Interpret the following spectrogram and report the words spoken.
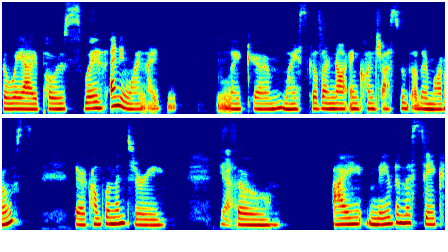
the way I pose with anyone. I like um, my skills are not in contrast with other models; they're complementary. Yeah. So I made the mistake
